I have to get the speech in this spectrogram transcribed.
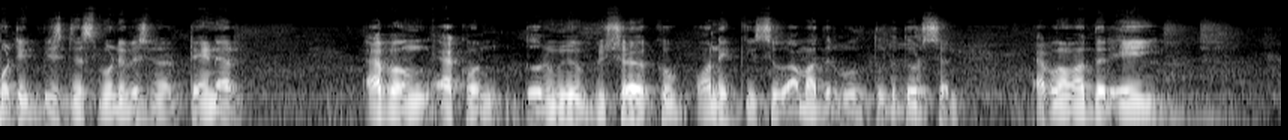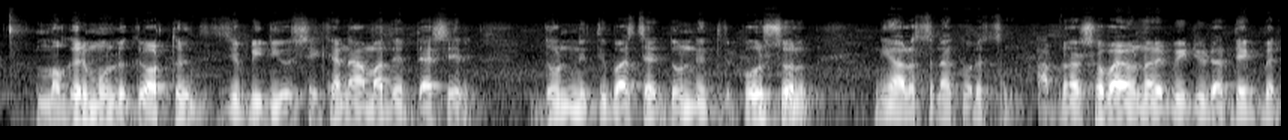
motive business motivational trainer এবং এখন ধর্মীয় বিষয়ে খুব অনেক কিছু আমাদের বল তুলে ধরছেন এবং আমাদের এই মগের মূল্যকের অর্থনীতির যে ভিডিও সেখানে আমাদের দেশের দুর্নীতিবাজের দুর্নীতির কৌশল নিয়ে আলোচনা করেছেন। আপনারা সবাই ওনার ভিডিওটা দেখবেন।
